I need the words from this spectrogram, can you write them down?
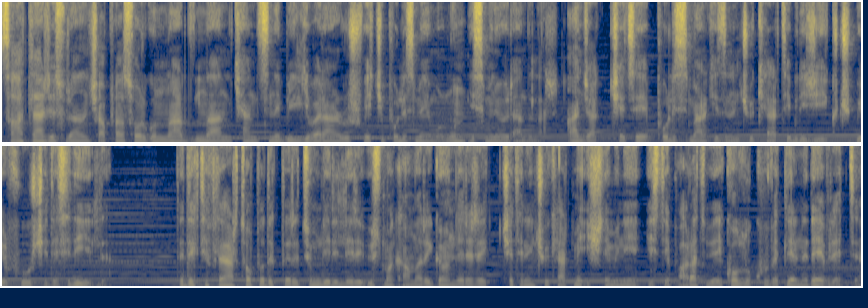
Saatlerce süren çapraz sorgunun ardından kendisine bilgi veren rüşvetçi polis memurunun ismini öğrendiler. Ancak çete polis merkezinin çökertebileceği küçük bir fuhuş çetesi değildi. Dedektifler topladıkları tüm delilleri üst makamlara göndererek çetenin çökertme işlemini istihbarat ve kolluk kuvvetlerine devretti.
